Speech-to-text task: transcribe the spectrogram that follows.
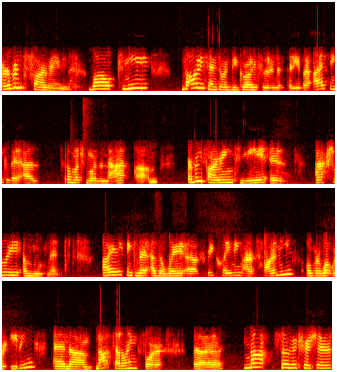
Urban farming. Well, to me, the obvious answer would be growing food in the city, but I think of it as so much more than that. Um, urban farming to me is actually a movement. I think of it as a way of reclaiming our autonomy over what we're eating and um, not settling for the not so nutritious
